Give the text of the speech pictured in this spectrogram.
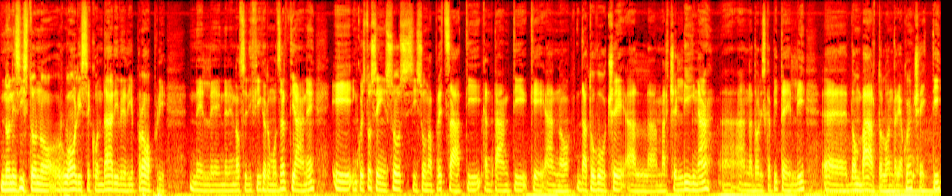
Non esistono ruoli secondari veri e propri nelle, nelle, nozze di Figaro mozartiane e in questo senso si sono apprezzati cantanti che hanno dato voce alla Marcellina, Anna Doris Capitelli, eh, Don Bartolo, Andrea Concetti,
